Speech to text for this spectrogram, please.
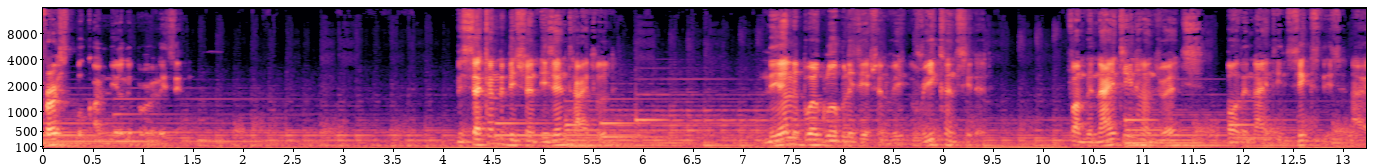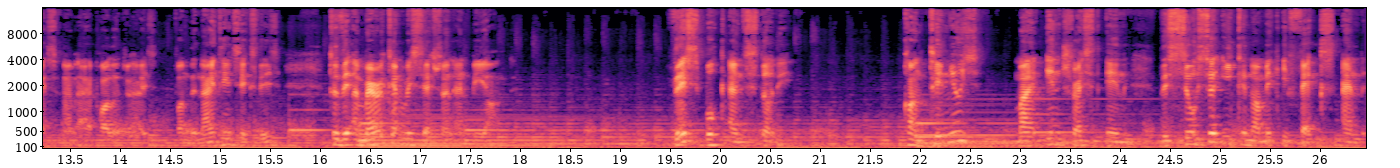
first book on neoliberalism. The second edition is entitled Neoliberal Globalization Reconsidered from the 1900s the 1960s, I, I apologize, from the 1960s to the American recession and beyond. This book and study continues my interest in the socio-economic effects and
